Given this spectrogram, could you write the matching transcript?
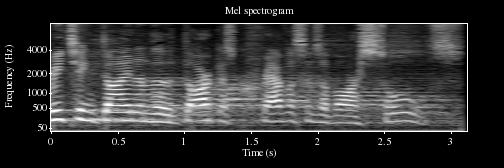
reaching down into the darkest crevices of our souls.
